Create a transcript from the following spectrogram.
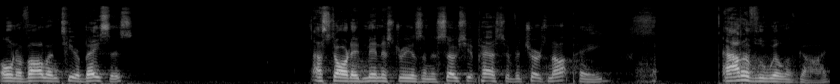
on a volunteer basis. I started ministry as an associate pastor of a church not paid. out of the will of God.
